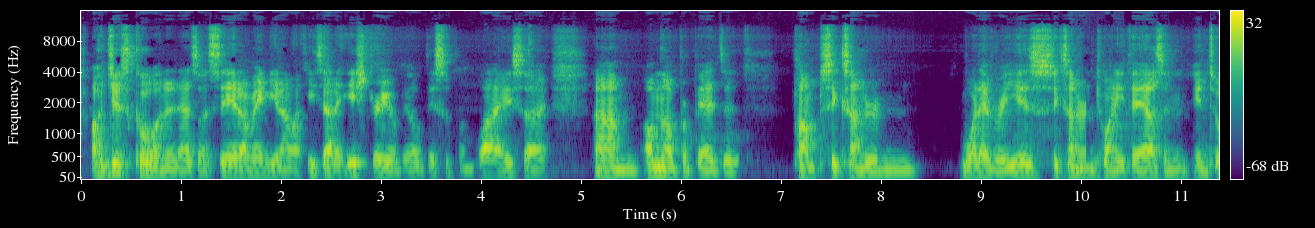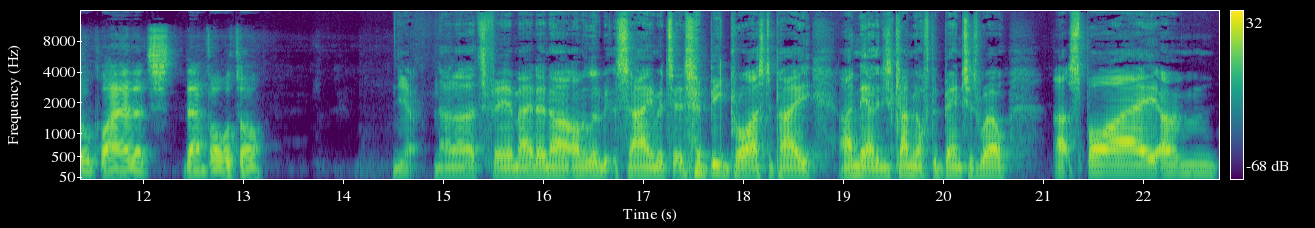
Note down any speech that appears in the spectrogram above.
I'm just calling it as I see it. I mean, you know, like he's had a history of ill disciplined play, so um, I'm not prepared to pump 600 and whatever he is, 620,000 into a player that's that volatile. Yeah, no, no, that's fair, mate. And uh, I'm a little bit the same. It's, it's a big price to pay uh, now that he's coming off the bench as well. Uh, Spy, um,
